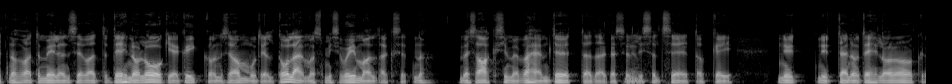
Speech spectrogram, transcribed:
et noh, vaata, meil on see vaata tehnoloogia, kõik on see ammu tegelikult olemas, mis võimaldaks, et noh, me saaksime vähem töötada, aga see on Jah. lihtsalt see, et okei okay,, nüüd, nüüd tänu tehnoloog-,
